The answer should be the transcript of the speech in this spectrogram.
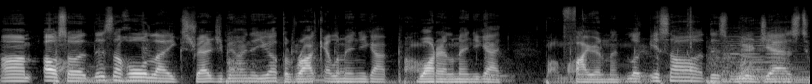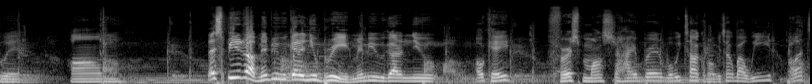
Um. Oh, so there's a whole like strategy behind it. You got the rock element, you got water element, you got fire element. Look, it's all this weird jazz to it. Um. Let's speed it up. Maybe we get a new breed. Maybe we got a new. Okay. First monster hybrid. What we talking about? We talk about weed. What?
